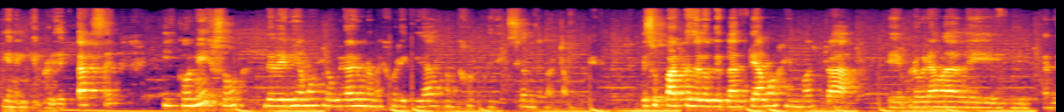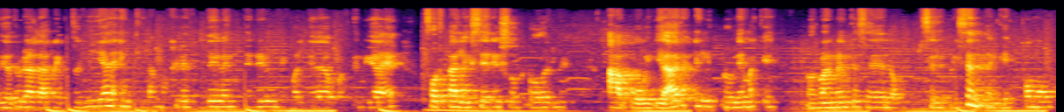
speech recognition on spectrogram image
tienen que proyectarse y con eso deberíamos lograr una mejor equidad, una mejor proyección de nuestra mujer. Eso es parte de lo que planteamos en nuestro eh, programa de, candidatura a la rectoría, en que las mujeres deben tener una igualdad de oportunidades, fortalecer esos roles, apoyar en los problemas que normalmente se, se les presentan, que es como,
